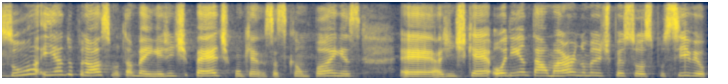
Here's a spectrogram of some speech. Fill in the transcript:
sua e a do próximo também. A gente pede com que essas campanhas, é, a gente quer orientar o maior número de pessoas possível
